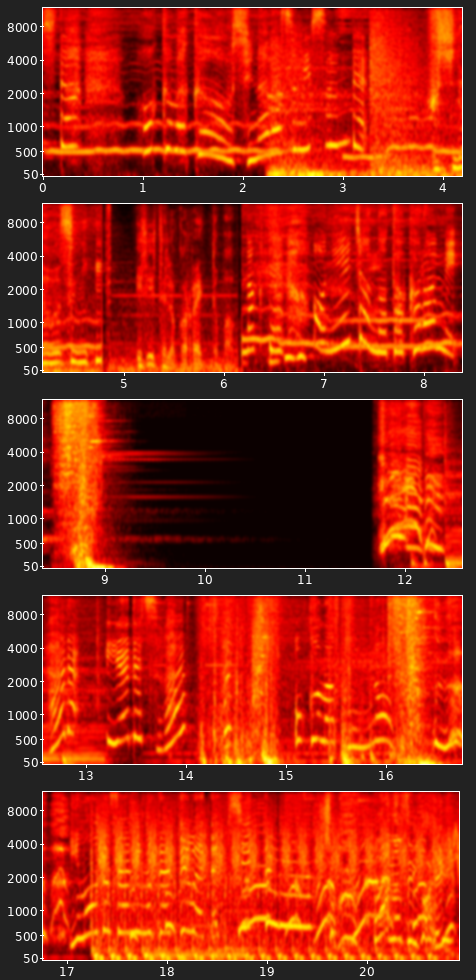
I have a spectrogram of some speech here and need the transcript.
した。奥間くんを失わずに済んで。失わずに。Hiciste lo correcto, papá. なくてお兄ちゃんのところに Otra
